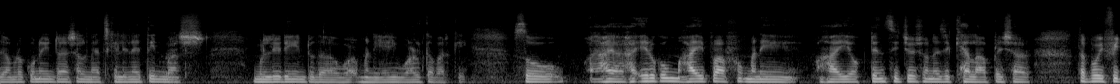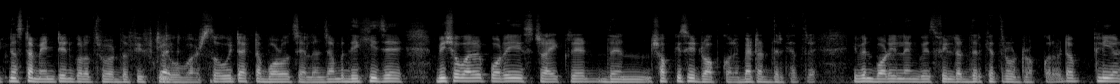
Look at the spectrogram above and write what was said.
যে আমরা কোনো ইন্টারন্যাশনাল ম্যাচ খেলি নাই তিন মাস লিডিং ইন টু দ্য মানে এই ওয়ার্ল্ড কাপ আর কি। সো এরকম হাই পারফর্ম মানে হাই অকটেন সিচুয়েশনে যে খেলা প্রেশার তারপর ওই ফিটনেসটা মেনটেন করা throughout the fifty over so ওইটা একটা বড় চ্যালেঞ্জ আমরা দেখি যে বিশ ওভারের পরেই স্ট্রাইক রেট দেন সব কিছুই ড্রপ করে ব্যাটারদের ক্ষেত্রে। ইভেন বডি ল্যাঙ্গুয়েজ ফিল্ডারদের ক্ষেত্রেও ড্রপ করে। ওটা clear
